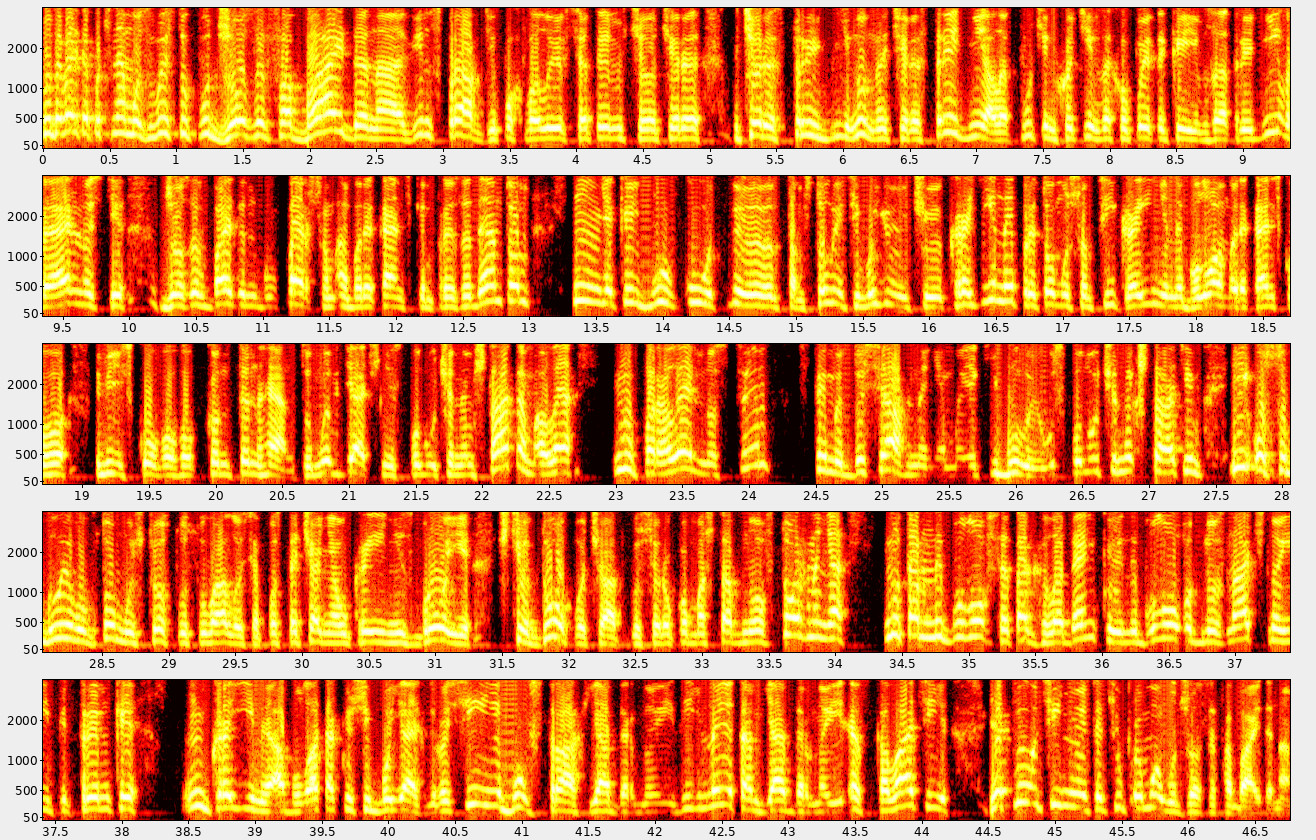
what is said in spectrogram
Ну, давайте почнемо з виступу Джозефа Байдена. Він справді похвалився тим, що через через три дні, ну не через три дні, але Путін хотів захопити Київ за три дні. В реальності Джозеф Байден був першим американським президентом, який був у е, там столиці воюючої країни, при тому, що в цій країні не було американського військового контингенту. Ми вдячні Сполученим Штатам, але ну паралельно з цим. З тими досягненнями, які були у Сполучених Штатів, і особливо в тому, що стосувалося постачання Україні зброї ще до початку широкомасштабного вторгнення, ну там не було все так гладенько і не було однозначної підтримки України. А була також і боязнь Росії. Був страх ядерної війни, там ядерної ескалації. Як ви оцінюєте цю промову Джозефа Байдена?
